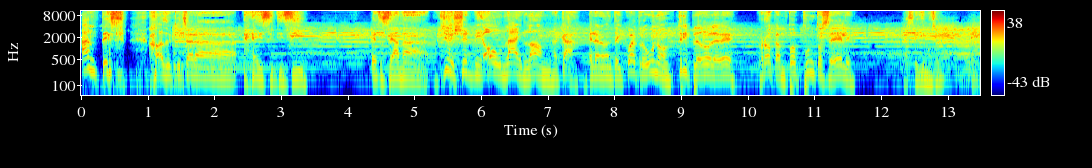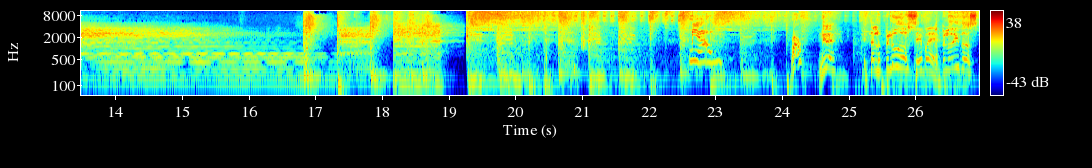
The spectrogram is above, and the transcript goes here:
Antes, vamos a escuchar a ACTC. Esto se llama You Should Me All Night Long, acá, en la 94.1 www.rockandpop.cl. Ya seguimos, ¿eh? Mira, están los peludos. Sí, pues. Los peluditos.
